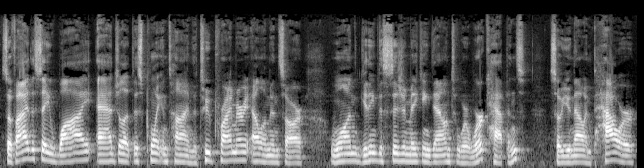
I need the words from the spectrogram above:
So, if I had to say why Agile at this point in time, the two primary elements are one, getting decision making down to where work happens. So, you now empower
